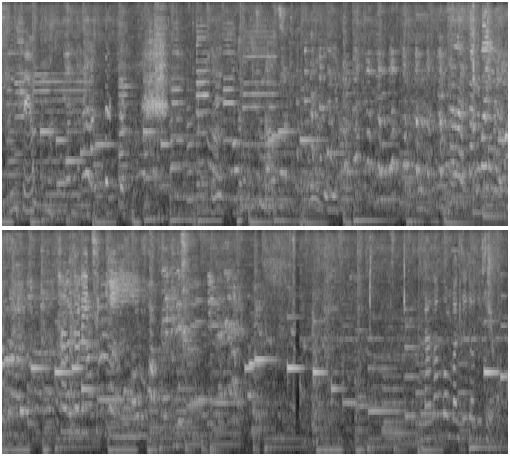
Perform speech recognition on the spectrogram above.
맛있으세요? 탄두리 치킨. 난 한 번만 찢어주세요.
